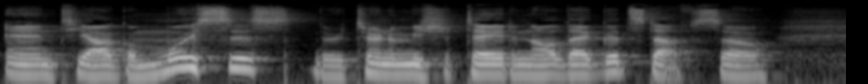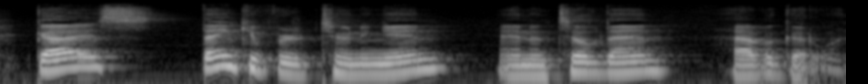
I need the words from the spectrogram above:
and Thiago Moises, the return of Miesha Tate, and all that good stuff. So, guys, thank you for tuning in, and until then, have a good one.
